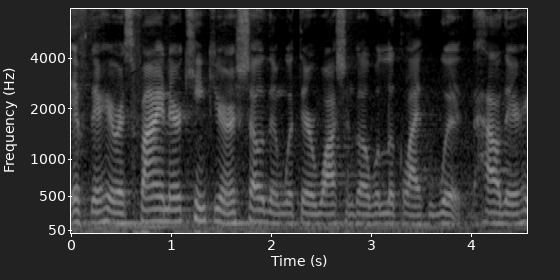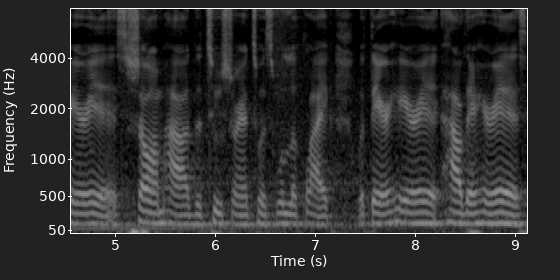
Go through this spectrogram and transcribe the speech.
If their hair is finer, kinkier, and show them what their wash and go will look like, with how their hair is. Show them how the two strand twist will look like with their hair, i- how their hair is.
